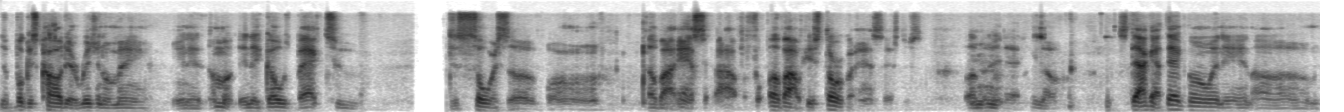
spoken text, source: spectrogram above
the book is called The Original Man, and it a, and it goes back to the source of um, of our ancestors, of our historical ancestors. Other mm-hmm. than that, you know, so I got that going in um,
